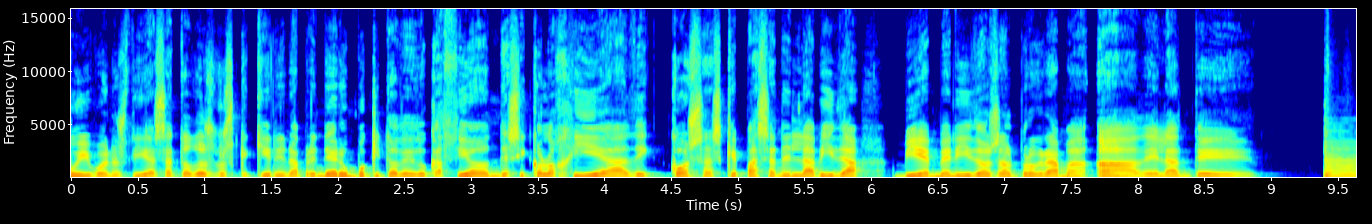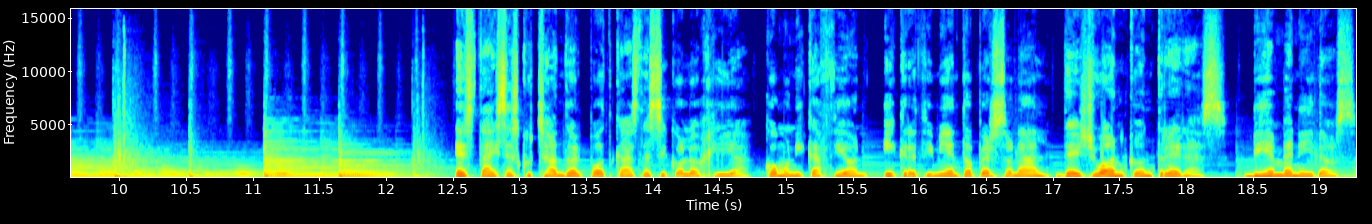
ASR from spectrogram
Muy buenos días a todos los que quieren aprender un poquito de educación, de psicología, de cosas que pasan en la vida. Bienvenidos al programa. Adelante. Estáis escuchando el podcast de psicología, comunicación y crecimiento personal de Joan Contreras. Bienvenidos.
